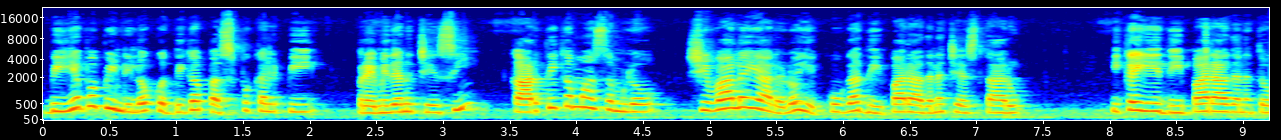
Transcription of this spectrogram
బియ్యపు పిండిలో కొద్దిగా పసుపు కలిపి ప్రమిదను చేసి కార్తీక మాసంలో శివాలయాలలో ఎక్కువగా దీపారాధన చేస్తారు. ఇక ఈ దీపారాధనతో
